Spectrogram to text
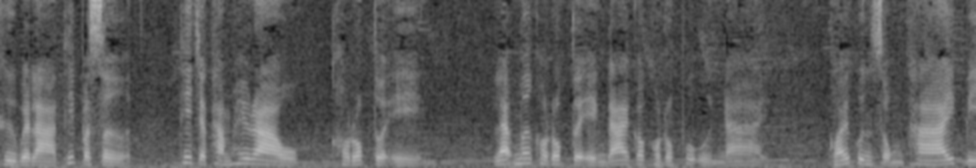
คือเวลาที่ประเสริฐที่จะทำให้เราเคารพตัวเอง และเมื่อเคารพตัวเองได้ก็เคารพผู้อื่นได้ ขอให้คุณส่งท้ายปี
